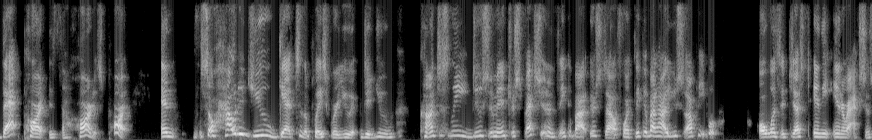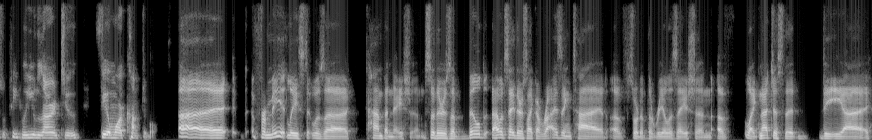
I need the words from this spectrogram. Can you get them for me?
that part is the hardest part. And so how did you get to the place where you did you consciously do some introspection and think about yourself or think about how you saw people? or was it just in the interactions with people you learned to feel more comfortable? Uh, for me, at least, it was a combination. So there's a build. I would say there's like a rising tide of sort of the realization of like not just that DEI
